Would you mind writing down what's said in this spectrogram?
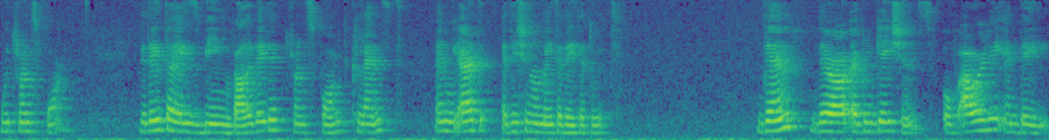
we transform. The data is being validated, transformed, cleansed, and we add additional metadata to it. Then there are aggregations of hourly and daily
